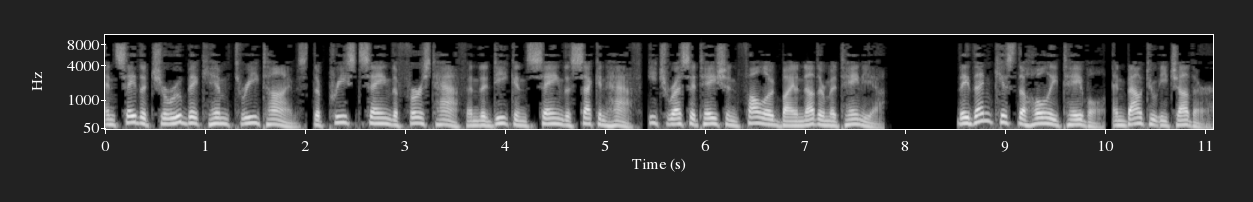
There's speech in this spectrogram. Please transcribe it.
and say the cherubic hymn three times the priest saying the first half and the deacons saying the second half, each recitation followed by another metania. They then kiss the holy table, and bow to each other.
